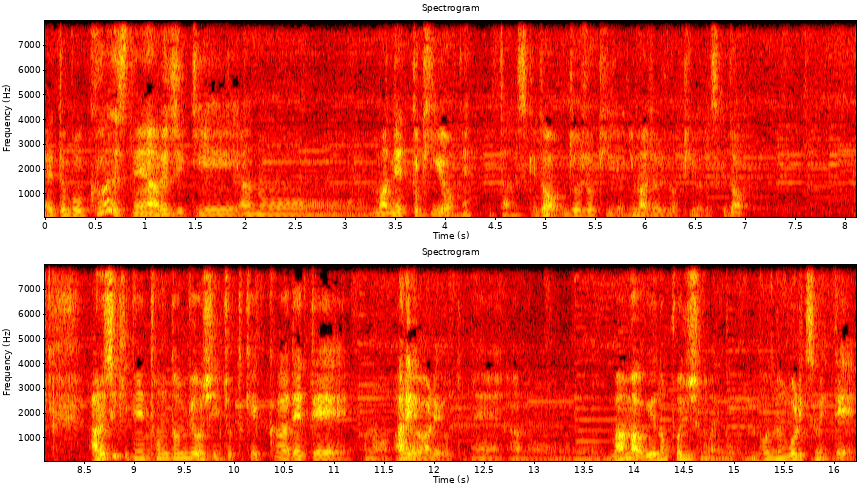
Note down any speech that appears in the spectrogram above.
えっと、僕はですね、ある時期、あのーまあ、ネット企業ね、いたんですけど、上場企業、今は上場企業ですけど、ある時期ね、トントン拍子にちょっと結果が出て、あの、あれよあれよとね、あのーまあまあ上のポジションまでの上り詰めて、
